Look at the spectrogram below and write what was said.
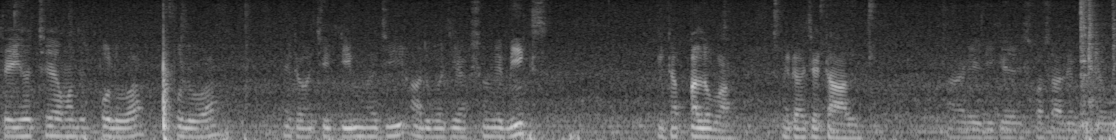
তো এই হচ্ছে আমাদের পলুয়া, ফুলুয়া। এটা হচ্ছে ডিম ভাজি, আলু ভাজি একসঙ্গে মিক্স এটা পালোয়া, এটা হচ্ছে ডাল। আর এদিকে শশা লেবু লেবু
